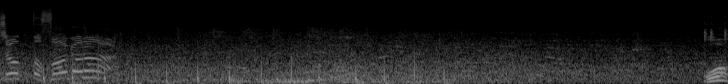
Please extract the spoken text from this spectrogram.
ちょっと下がらお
